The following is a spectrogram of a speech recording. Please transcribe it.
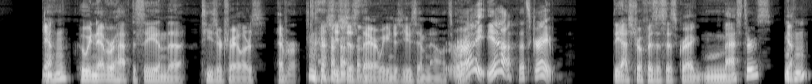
Yeah. Mhm. Who we never have to see in the teaser trailers ever. She's just there. We can just use him now. It's great. Right. Yeah. That's great. The astrophysicist Greg Masters? Yeah. Mhm.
